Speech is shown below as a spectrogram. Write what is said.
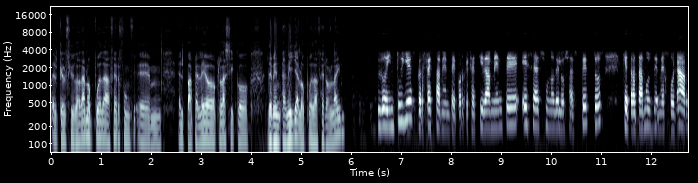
el, que el ciudadano pueda hacer em, el papeleo clásico de ventanilla lo pueda hacer online lo intuyes perfectamente, porque efectivamente ese es uno de los aspectos que tratamos de mejorar,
